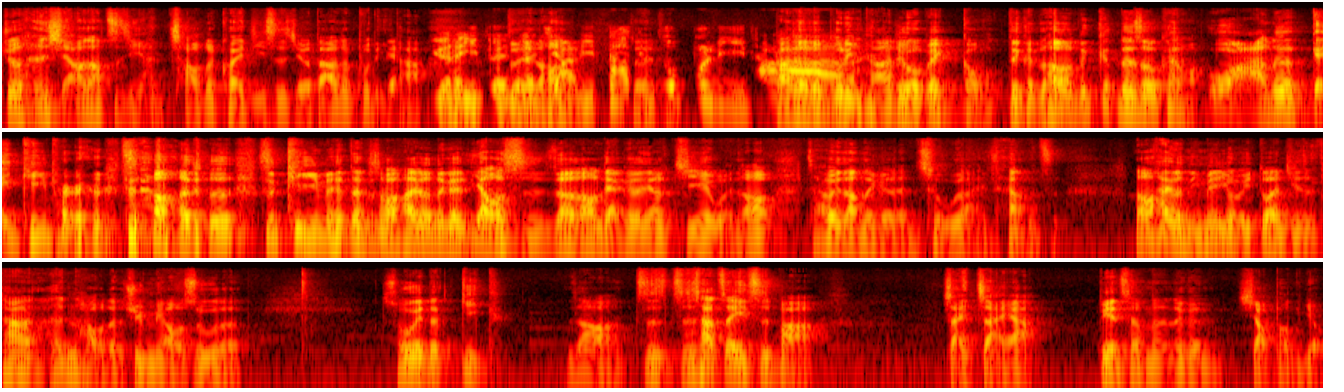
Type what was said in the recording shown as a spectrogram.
就是很想要让自己很潮的会计师，结果大家都不理他。约了一堆人在家里，大家都不理他，大家都不理他，结果被狗这个，然后那个那时候看嘛，哇，那个 gatekeeper 知道吗？就是是 keyman 那个什么，还有那个钥匙，知道？然后两个人要接吻，然后才会让那个人出来这样子。然后还有里面有一段，其实他很好的去描述了所谓的 geek，你知道吗？只只是他这一次把仔仔啊变成了那个小朋友，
